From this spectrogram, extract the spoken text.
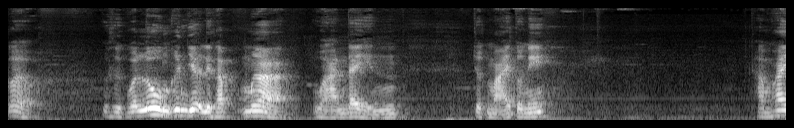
ก็รู้สึกว่าโล่งขึ้นเยอะเลยครับ เมื่อหวานได้เห็นจดหมายตัวนี้ทำให้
